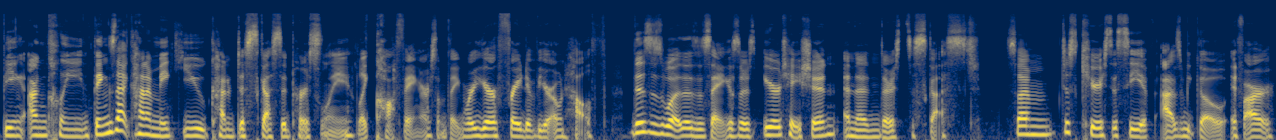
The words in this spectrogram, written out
being unclean, things that kind of make you kind of disgusted personally, like coughing or something, where you're afraid of your own health. This is what this is saying is there's irritation and then there's disgust. So I'm just curious to see if as we go, if our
